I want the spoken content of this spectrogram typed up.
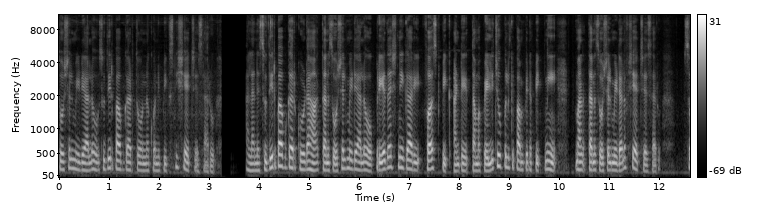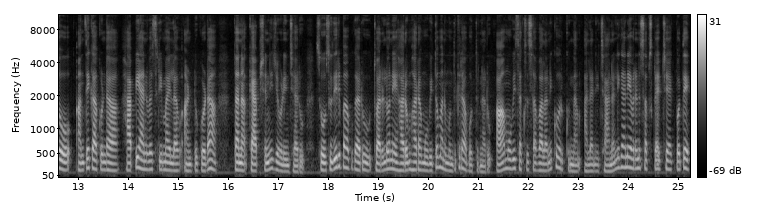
సోషల్ మీడియాలో సుధీర్ బాబు గారితో ఉన్న కొన్ని పిక్స్ని షేర్ చేశారు. అలానే సుధీర్ బాబు గారు కూడా తన సోషల్ మీడియాలో ప్రియదర్శిని గారి ఫస్ట్ పిక్ అంటే తమ పెళ్ళి చూపులకి పంపిన పిక్ని మన తన సోషల్ మీడియాలో షేర్ చేశారు. సో అంతేకాకుండా హ్యాపీ యానివర్సరీ మై లవ్ అంటూ కూడా తన క్యాప్షన్ని జోడించారు. సో సుధీర్ బాబు గారు త్వరలోనే హరంహరా మూవీతో మన ముందుకు రాబోతున్నారు. ఆ మూవీ సక్సెస్ అవ్వాలని కోరుకుందాం. అలానే ఛానల్ని కానీ ఎవరైనా సబ్స్క్రైబ్ చేయకపోతే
